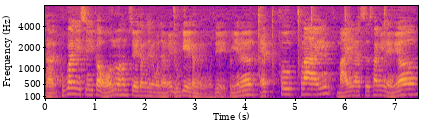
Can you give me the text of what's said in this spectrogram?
자, 구간이 있으니까 어느 함수에 해당되는 거냐면 여기에 해당되는 거지. 그럼 얘는 f 프라임 마이너스 3이 되면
